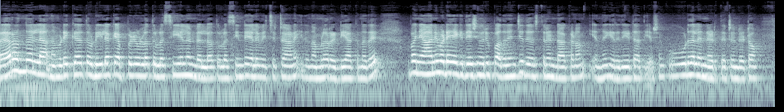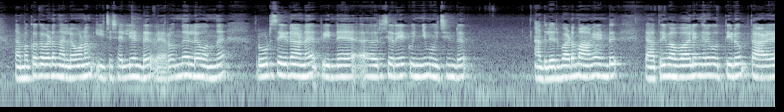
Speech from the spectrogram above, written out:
വേറെ ഒന്നുമല്ല നമ്മുടെയൊക്കെ തൊടിയിലൊക്കെ എപ്പോഴുള്ള തുളസി ഇല ഉണ്ടല്ലോ തുളസീന്റെ ഇല വെച്ചിട്ടാണ് ഇത് നമ്മൾ റെഡിയാക്കുന്നത്. അപ്പോൾ ഞാനിവിടെ ഏകദേശം ഒരു പതിനഞ്ച് ദിവസത്തിൽ ഉണ്ടാക്കണം എന്ന് കരുതിയിട്ട് അത്യാവശ്യം കൂടുതൽ തന്നെ എടുത്തിട്ടുണ്ട് കേട്ടോ. നമുക്കൊക്കെ ഇവിടെ നല്ലോണം ഈച്ചശല്യമുണ്ട്. വേറെ ഒന്നുമല്ല ഒന്ന് റോഡ് സൈഡാണ്. പിന്നെ ഒരു ചെറിയ കുഞ്ഞു മൂച്ചുണ്ട് അതിലൊരുപാട് മാങ്ങയുണ്ട്. രാത്രി വവ്വാൽ ഇങ്ങനെ കൊത്തിയിടും. താഴെ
